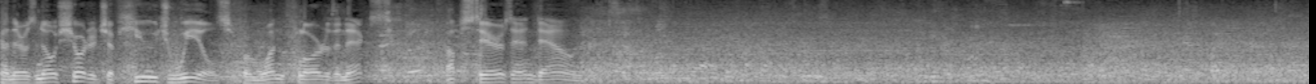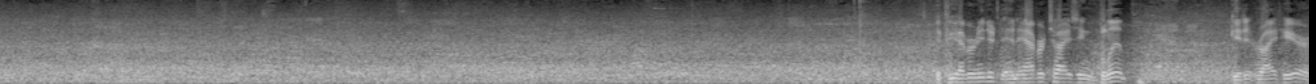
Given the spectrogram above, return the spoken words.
And there is no shortage of huge wheels from one floor to the next, upstairs and down. If you ever needed an advertising blimp, get it right here.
